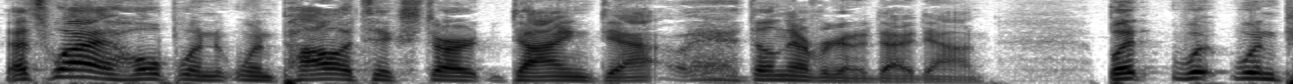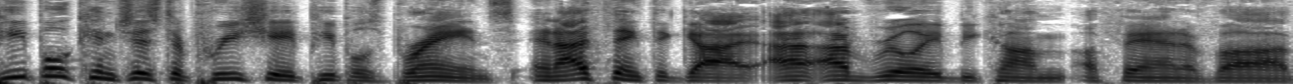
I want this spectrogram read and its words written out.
that's why I hope when when politics start dying down, eh, they're never going to die down. But w- when people can just appreciate people's brains, and I think the guy, I, have really become a fan of uh,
